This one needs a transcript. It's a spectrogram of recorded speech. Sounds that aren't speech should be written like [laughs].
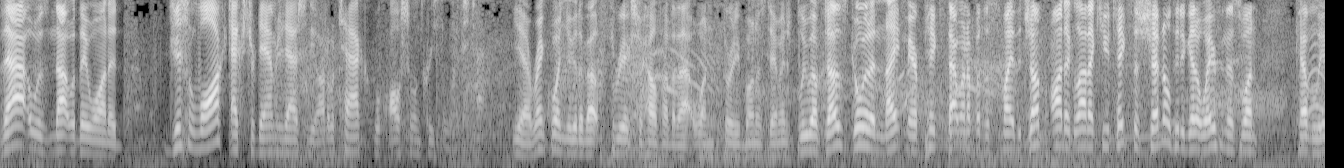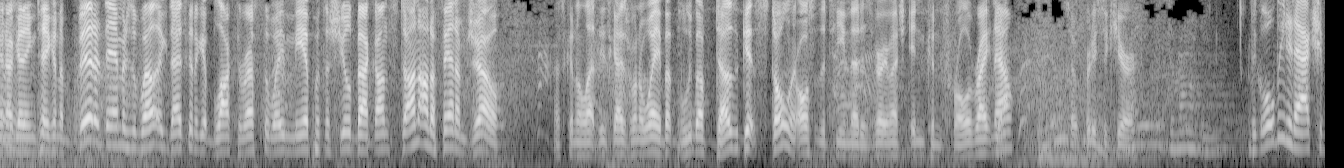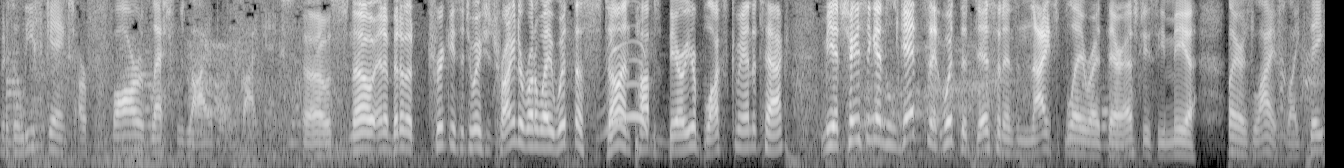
That was not what they wanted. Just locked extra damage it adds to the auto attack will also increase the lifesteal. Yeah, rank 1, you'll get about 3 extra health out of that one, 30 bonus damage. Blue buff does go to Nightmare, picks that one up with the smite. The jump onto Gladiq takes the Shen ulti to get away from this one. Cavalier now hmm. getting taken a bit of damage as well. Ignite's going to get blocked the rest of the way. Mia puts a shield back on. Stun on a Phantom Joe. That's going to let these guys run away, but Blue buff does get stolen. Also the team that is very much in control right now, so pretty secure. The gold leaded action, but his Elise ganks are far less reliable than Vi ganks. Oh, Snow in a bit of a tricky situation, trying to run away with the stun. Pops barrier, blocks command attack. Mia chasing and gets it with the dissonance. Nice play right there, SGC Mia. Player's life, like they,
